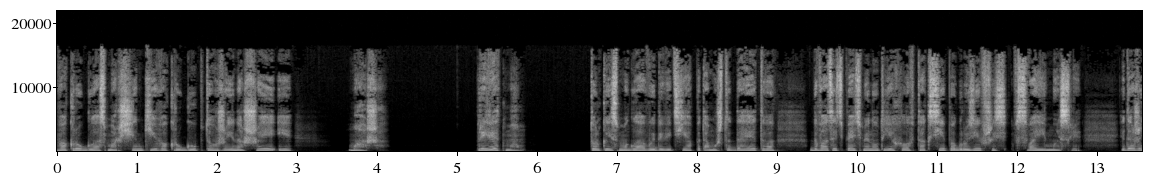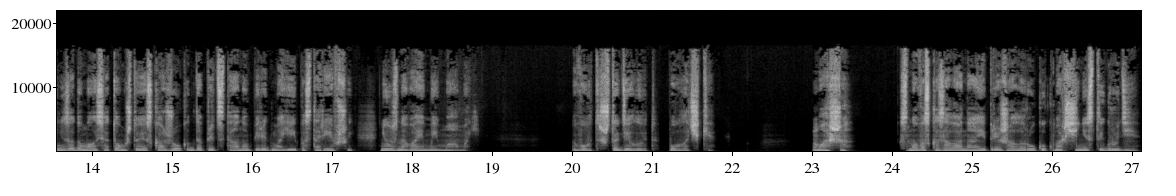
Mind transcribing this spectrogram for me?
Вокруг глаз морщинки, и вокруг губ тоже, и на шее, и... Маша. «Привет, мам». Только и смогла выдавить я, потому что до этого 25 минут ехала в такси, погрузившись в свои мысли — и даже не задумалась о том, что я скажу, когда предстану перед моей постаревшей, неузнаваемой мамой. Вот что делают полочки. «Маша?» — снова сказала она и прижала руку к морщинистой груди.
